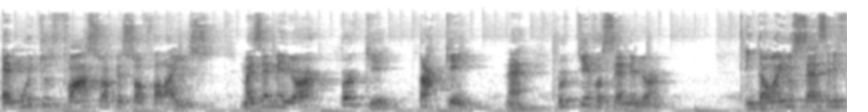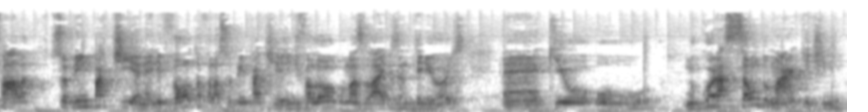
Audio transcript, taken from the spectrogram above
É muito fácil a pessoa falar isso, mas é melhor por quê? Para quem? né? Por que você é melhor? Então aí o César ele fala sobre empatia, né? Ele volta a falar sobre empatia. A gente falou algumas lives anteriores é, que o, o, no coração do marketing,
